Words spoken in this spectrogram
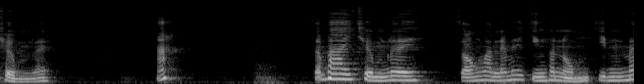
เฉมเลย สบายเฉมเลยสองวันแล้วไม่ได้กินขนมกินไหม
